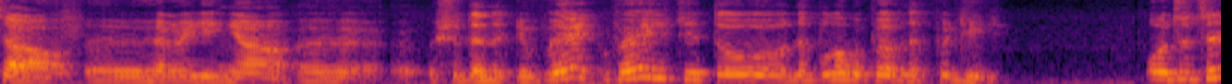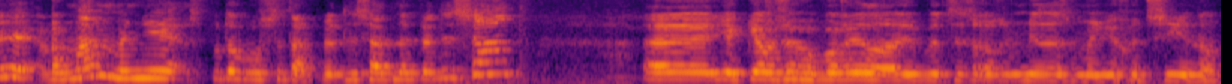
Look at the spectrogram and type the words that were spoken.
ця е, героїня е, щоденників Вейті, то не було б певних подій. Отже, цей роман мені сподобався так 50 на 50. Е, як я вже говорила, і ви це зрозуміли з моїх оцінок.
